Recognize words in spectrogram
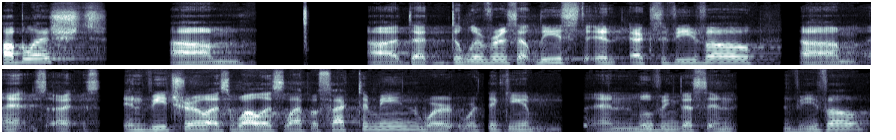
published um, uh, that delivers at least in ex vivo, um, uh, in vitro, as well as lipofectamine. We're, we're thinking and moving this in, in vivo.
